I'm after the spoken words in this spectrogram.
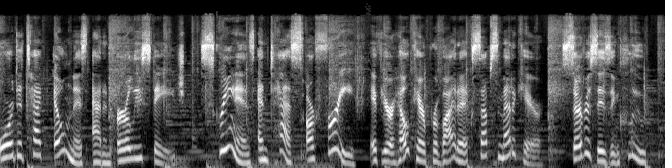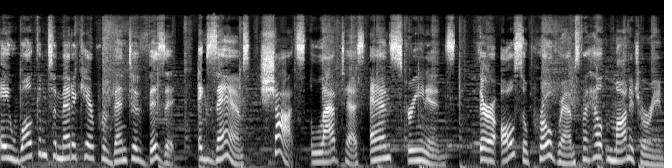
or detect illness at an early stage. Screenings and tests are free if your healthcare provider accepts Medicare. Services include a welcome to Medicare preventive visit, exams, shots, lab tests, and screenings. There are also programs for health monitoring,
